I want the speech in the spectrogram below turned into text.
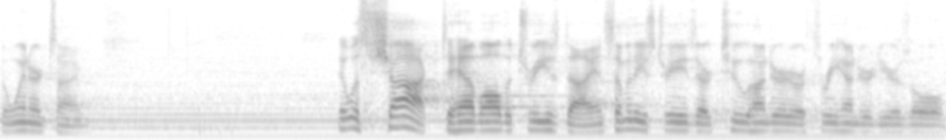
the wintertime. It was shocked to have all the trees die, and some of these trees are 200 or 300 years old.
